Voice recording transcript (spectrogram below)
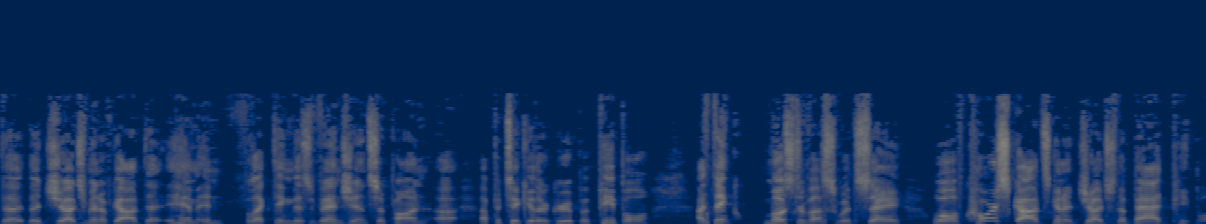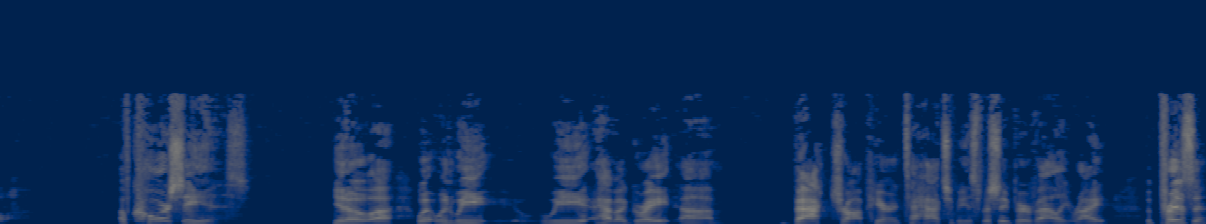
the the judgment of God, that Him inflicting this vengeance upon a, a particular group of people, I think most of us would say, "Well, of course God's going to judge the bad people." Of course he is. You know, uh, when, when, we we have a great um, backdrop here in Tehachapi, especially Bear Valley, right? The prison.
